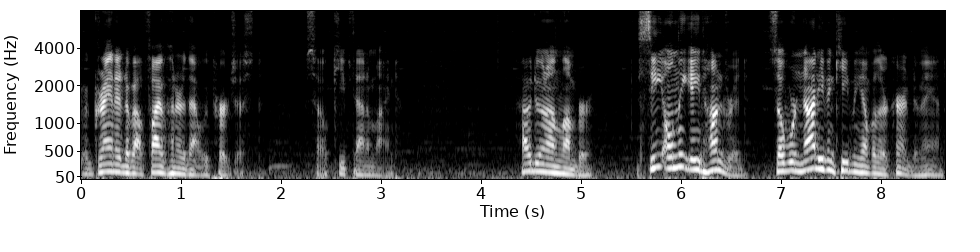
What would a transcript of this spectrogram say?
We're Granted, about 500 that we purchased, so keep that in mind. How are we doing on lumber? See, only 800. So we're not even keeping up with our current demand.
